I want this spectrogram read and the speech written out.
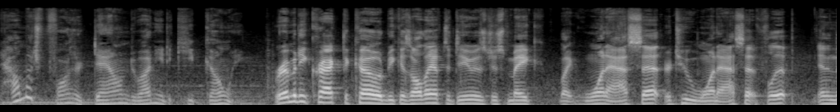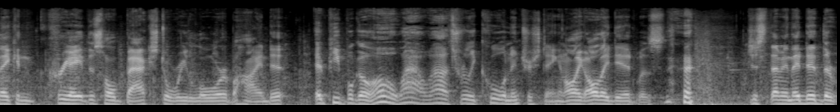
How much farther down do I need to keep going? Remedy cracked the code because all they have to do is just make like one asset or two one asset flip and then they can create this whole backstory lore behind it. And people go, "Oh, wow, wow, it's really cool and interesting." And all like all they did was just I mean, they did the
